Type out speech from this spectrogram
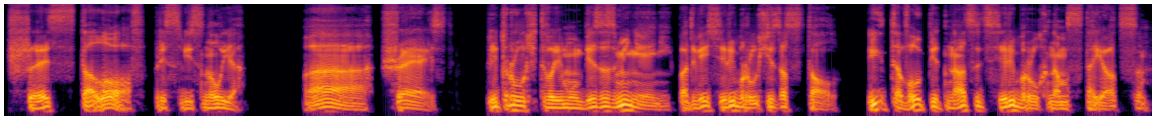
«Шесть столов!» — присвистнул я. «А, шесть. Петрухи твоему без изменений, по две серебрухи за стол. И того пятнадцать серебрух нам остается.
